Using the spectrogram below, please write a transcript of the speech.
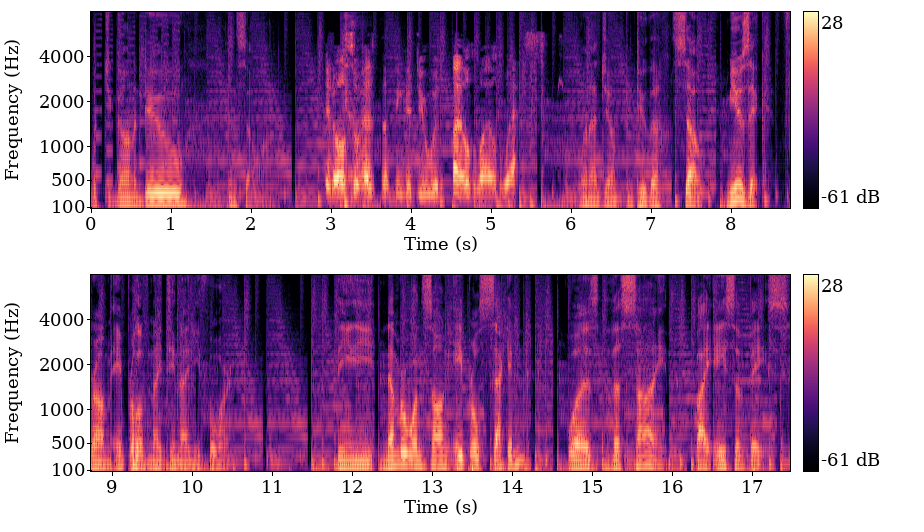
What you gonna do, and so on. It also has nothing to do with Wild Wild West. When I jump into the. So, music from April of 1994. The number one song April 2nd was The Sign by Ace of Base.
